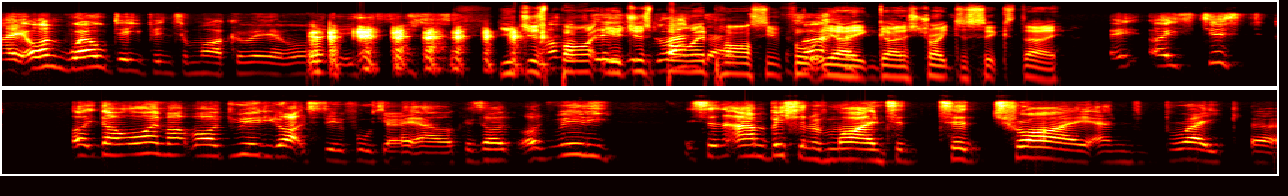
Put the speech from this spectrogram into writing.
Hey, I'm well deep into my career already. you just buy, you're just bypassing 48 and going straight to six day. It, it's just, I know I'm up. I'd really like to do a 48 hour because I, I'd really it's an ambition of mine to to try and break uh,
